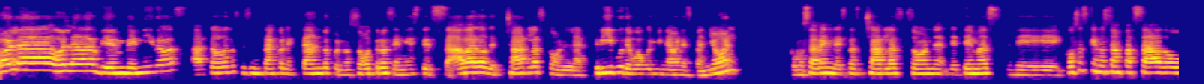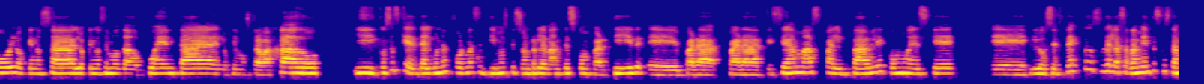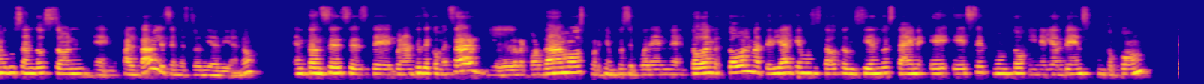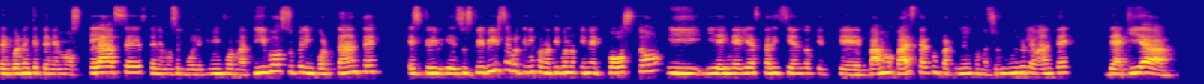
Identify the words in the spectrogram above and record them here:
Hola, hola, bienvenidos a todos los que se están conectando con nosotros en este sábado de charlas con la tribu de Wow Minao en español. Como saben, estas charlas son de temas de cosas que nos han pasado, lo que nos ha, lo que nos hemos dado cuenta, lo que hemos trabajado y cosas que de alguna forma sentimos que son relevantes compartir eh, para, para que sea más palpable cómo es que eh, los efectos de las herramientas que estamos usando son eh, palpables en nuestro día a día, ¿no? Entonces, este, bueno, antes de comenzar, recordamos, por ejemplo, se pueden, eh, todo, todo el material que hemos estado traduciendo está en es.ineliabenz.com. Recuerden que tenemos clases, tenemos el boletín informativo, súper importante. Eh, suscribirse al boletín informativo no tiene costo y, y Inelia está diciendo que, que va, va a estar compartiendo información muy relevante de aquí a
